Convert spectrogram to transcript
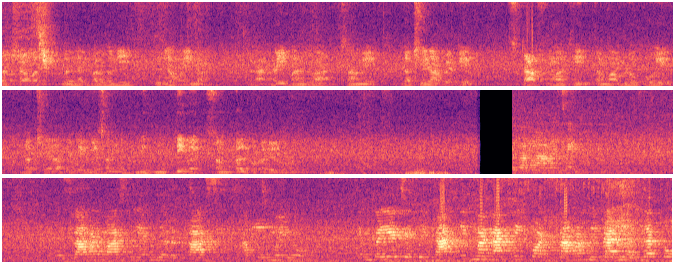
રક્ષાબંધન પર્વની ઉજવણીમાં રાખડી બાંધવા સામે દક્ષિણા પેટે સ્ટાફમાંથી તમામ લોકોએ દક્ષિણા પેટે વ્યસન મુક્તિનો એક સંકલ્પ કરેલો હતો. શ્રાવણ નાસ્તિકમાં નાસ્તિક પણ શ્રાવણ મહિનાની અંદર તો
